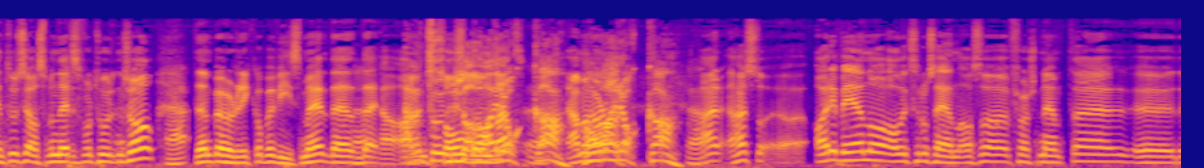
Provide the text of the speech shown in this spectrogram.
entusiasmen deres for Tordenskjold, Ja. den behøver dere ikke å bevise mer. Det, det, Ja, men Tordenskjold var rocka. Ja, men var rocka. Her, her står Ari Behn og Alex Rosén, altså førstnevnte. eh,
